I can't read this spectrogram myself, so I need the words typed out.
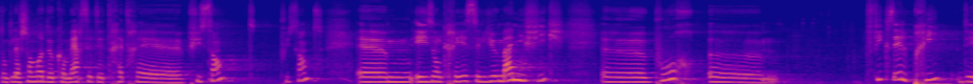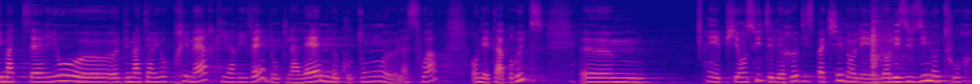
donc la Chambre de commerce était très très puissante. puissante et ils ont créé ces lieux magnifiques euh, pour euh, fixer le prix des matériaux, euh, des matériaux primaires qui arrivaient, donc la laine, le coton, euh, la soie, en état brut. Euh, et puis ensuite de les redispatcher dans les usines autour.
